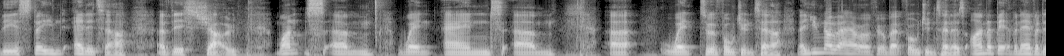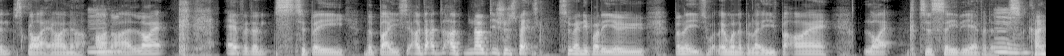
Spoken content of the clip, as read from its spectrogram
the esteemed editor of this show, once um, went and um, uh, went to a fortune teller. Now you know how I feel about fortune tellers. I'm a bit of an evidence guy, I know. aren't I? I like evidence to be the base. I, I, I, no disrespect to anybody who believes what they want to believe, but I like to see the evidence. Okay.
